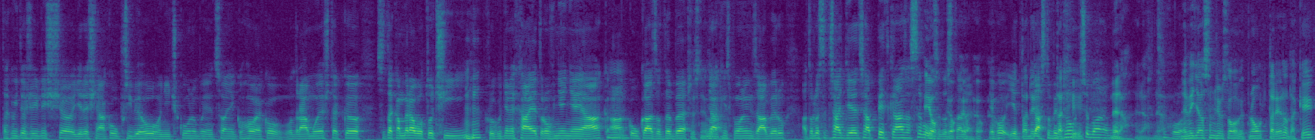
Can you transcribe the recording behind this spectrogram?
takový to, že když eh, jedeš nějakou příběhovou honičku nebo něco a někoho jako odrámuješ, tak eh, se ta kamera otočí, mm-hmm. chvilku tě nechá jet rovně nějak a kouká za tebe Přesně v nějakým tak. zpomaleným záběru. A tohle se třeba děje třeba pětkrát za sebou, se to stane. Jako je, dá se to vypnout třeba? Nebo? Nedá, nedá, nedá. Neviděl jsem, že by se dalo vypnout, tady je to taky.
